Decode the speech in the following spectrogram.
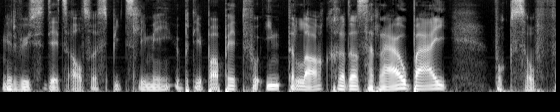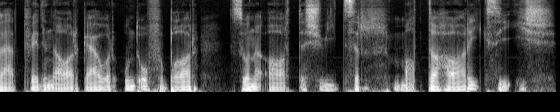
wir wissen jetzt also ein bisschen mehr über die Babette von Interlaken, das Raubein, wo gesoffen hat wie den Aargauer und offenbar so eine Art Schweizer Matahari war.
